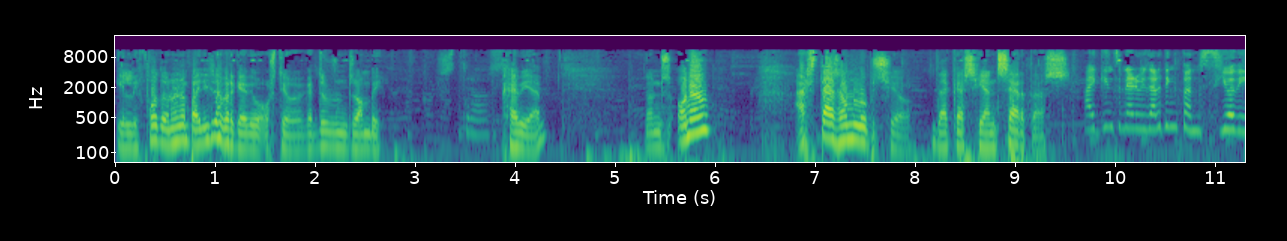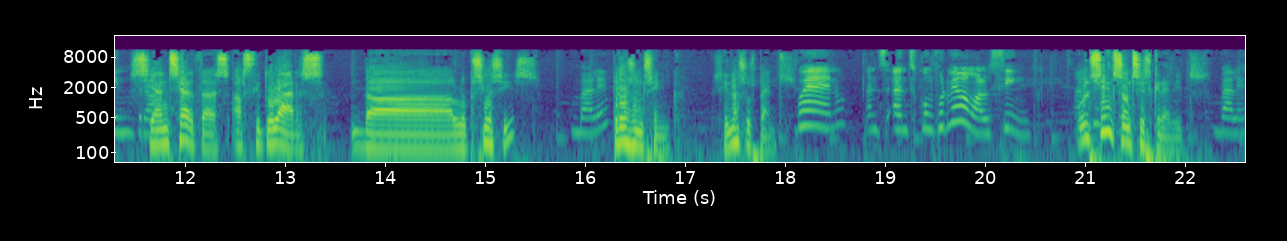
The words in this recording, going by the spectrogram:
i li foten una pallissa perquè diu, hòstia, que aquest és un zombi. Ostres. Heavy, eh? Doncs, Ona, estàs amb l'opció de que si encertes Ai, quins nervis, ara tinc tensió dintre. si encertes els titulars de l'opció 6, Vale? treus un 5. Si no, suspens. Bueno, ens, ens conformem amb el 5. Un 5 són 6 crèdits. Vale.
